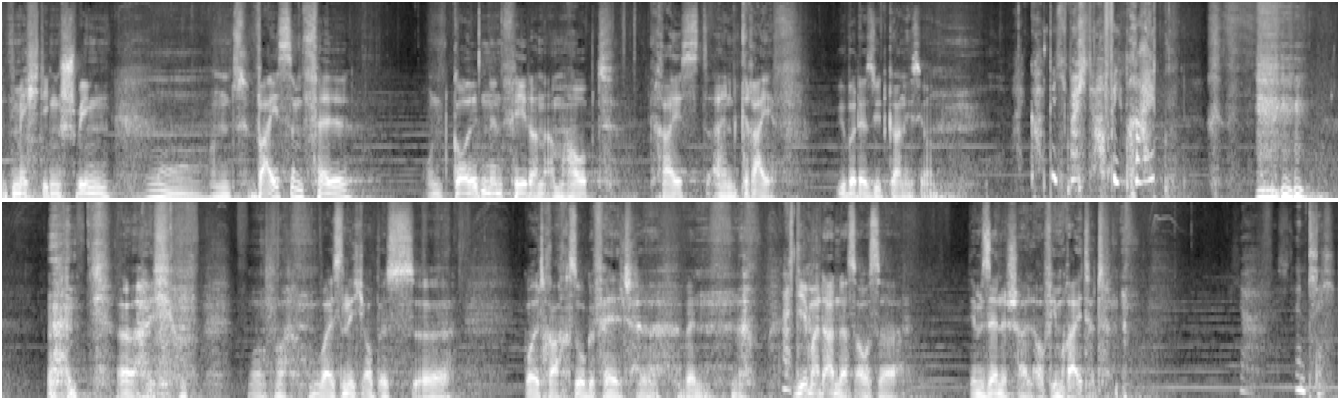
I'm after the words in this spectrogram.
mit mächtigen Schwingen und weißem Fell und goldenen Federn am Haupt kreist ein Greif über der Südgarnison. Mein Gott, ich möchte auf ihm reiten. Äh, ich weiß nicht, ob es äh, Goldrach so gefällt, äh, wenn äh, jemand anders außer dem Seneschall auf ihm reitet. Ja, verständlich.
